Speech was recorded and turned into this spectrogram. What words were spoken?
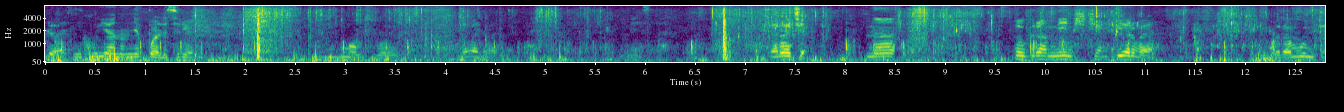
Блять, нихуя на мне палец режет. Еблом своим. Давай, давай, давай. Место. Короче, на 100 грамм меньше, чем первая. Боровунька.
